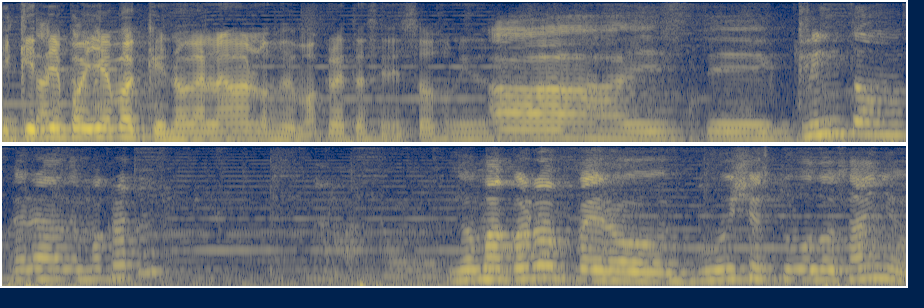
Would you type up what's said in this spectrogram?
¿Y qué tiempo lleva que no ganaban los demócratas en Estados Unidos? Ah, este. Clinton era demócrata. No me acuerdo. No me acuerdo, pero Bush estuvo dos años.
